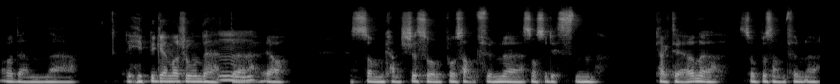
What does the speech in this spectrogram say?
Og den eh, det hippiegenerasjonen det heter, Mm. ja, som kanskje så på samfunnet sånn som disse karakterene så på samfunnet.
